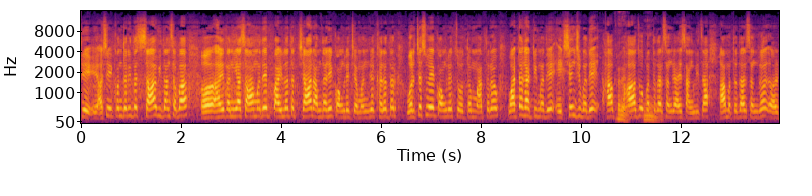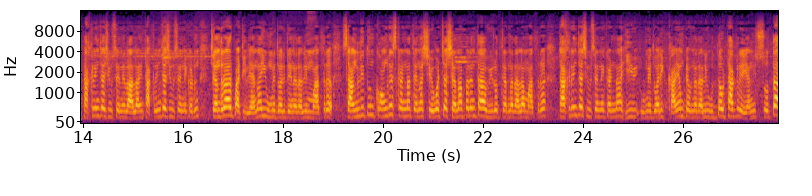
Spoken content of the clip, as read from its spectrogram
ते असे एकंदरीत एकंदरीतच सहा विधानसभा आहेत आणि या सहामध्ये पाहिलं तर चार आमदार हे काँग्रेसचे. म्हणजे खरं तर वर्चस्व हे काँग्रेसचं होतं. मात्र वाटाघाटीमध्ये एक्सचेंजमध्ये हा हा जो मतदारसंघ आहे सांगलीचा हा मतदारसंघ ठाकरेंच्या शिवसेनेला आला आणि ठाकरेंच्या शिवसेनेकडून चंद्रहार पाटील यांना ही उमेदवारी देण्यात आली. मात्र सांगलीतून काँग्रेसकडनं त्यांना शेवटच्या क्षणापर्यंत हा विरोध करण्यात आला. मात्र ठाकरेंच्या शिवसेनेकडनं ही उमेदवारी कायम ठेवण्यात आली. उद्धव ठाकरे यांनी स्वतः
